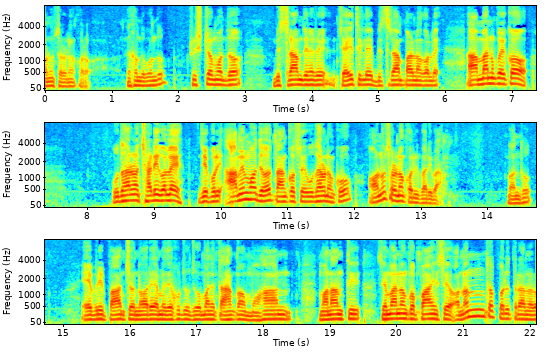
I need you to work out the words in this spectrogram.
ଅନୁସରଣ କର। ଦେଖନ୍ତୁ ବନ୍ଧୁ ଖ୍ରୀଷ୍ଟ ମଧ୍ୟ ବିଶ୍ରାମ ଦିନରେ ଯାଇଥିଲେ ବିଶ୍ରାମ ପାଳନ କଲେ। ଆମମାନଙ୍କୁ ଏକ ଉଦାହରଣ ଛାଡ଼ିଗଲେ ଯେପରି ଆମେ ମଧ୍ୟ ତାଙ୍କ ସେ ଉଦାହରଣକୁ ଅନୁସରଣ କରିପାରିବା। ବନ୍ଧୁ ଏଭ୍ରି ପାଞ୍ଚ ନଅରେ ଆମେ ଦେଖୁଛୁ ଯେଉଁମାନେ ତାହାଙ୍କ ମହାନ ମନାନ୍ତି ସେମାନଙ୍କ ପାଇଁ ସେ ଅନନ୍ତ ପରିତ୍ରାଣର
